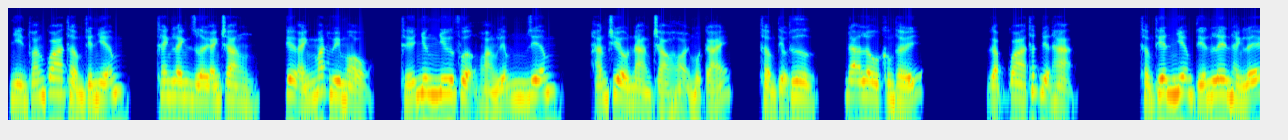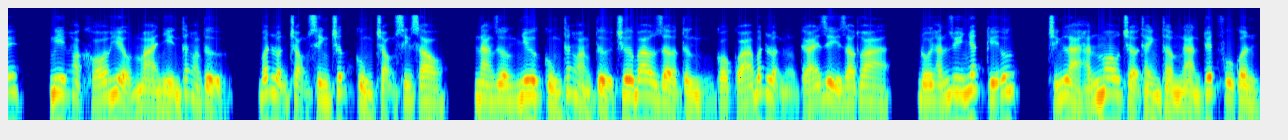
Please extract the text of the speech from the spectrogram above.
nhìn thoáng qua thẩm thiên nhiễm, thanh lanh dưới ánh trăng, kia ánh mắt huy màu, thế nhưng như phượng hoàng liễm diễm, hắn chiều nàng chào hỏi một cái, thẩm tiểu thư, đã lâu không thấy. Gặp qua thất điện hạ. Thẩm thiên nhiễm tiến lên hành lễ, nghi hoặc khó hiểu mà nhìn thất hoàng tử, bất luận trọng sinh trước cùng trọng sinh sau, nàng dường như cùng thất hoàng tử chưa bao giờ từng có quá bất luận cái gì giao thoa, đối hắn duy nhất ký ức, chính là hắn mau trở thành thẩm ngàn tuyết phu quân.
